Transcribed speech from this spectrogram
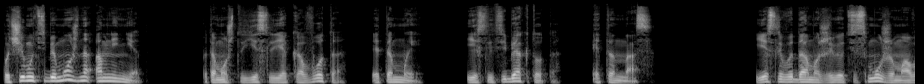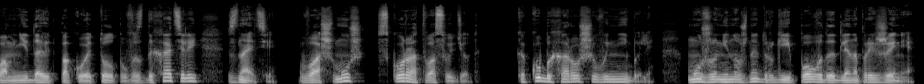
Почему тебе можно, а мне нет?» «Потому что если я кого-то, это мы. Если тебя кто-то, это нас». Если вы, дама, живете с мужем, а вам не дают покоя толпы воздыхателей, знайте, ваш муж скоро от вас уйдет. Какой бы хороший вы ни были, мужу не нужны другие поводы для напряжения.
